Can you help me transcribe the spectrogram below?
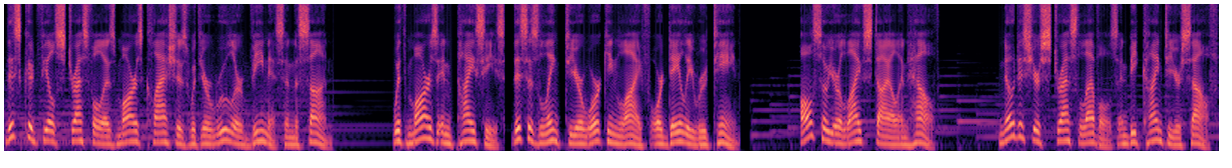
This could feel stressful as Mars clashes with your ruler Venus and the Sun. With Mars in Pisces, this is linked to your working life or daily routine. Also your lifestyle and health. Notice your stress levels and be kind to yourself.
